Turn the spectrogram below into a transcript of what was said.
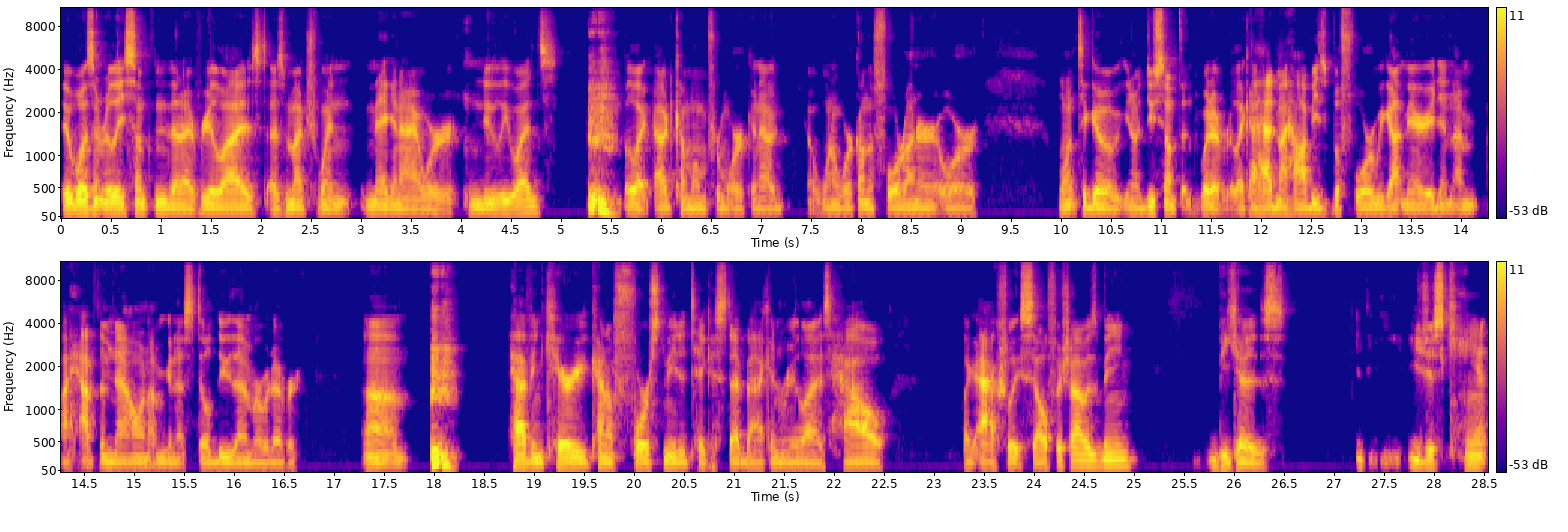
it wasn't really something that I realized as much when Meg and I were newlyweds. but like, I would come home from work and I would you know, want to work on the Forerunner or want to go, you know, do something, whatever. Like I had my hobbies before we got married and I'm I have them now and I'm gonna still do them or whatever. Um having Carrie kind of forced me to take a step back and realize how like actually selfish I was being because you just can't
